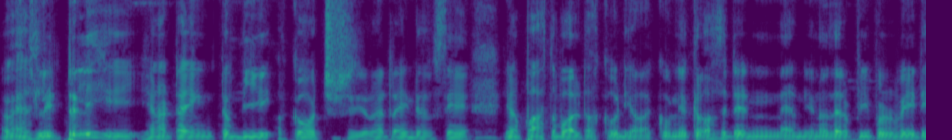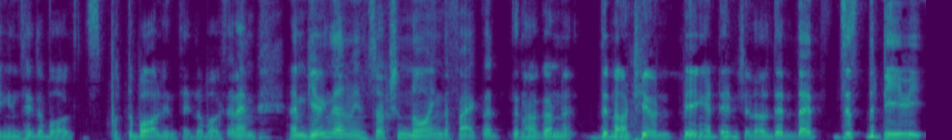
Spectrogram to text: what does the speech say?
I was literally, you know, trying to be a coach, you know, trying to say, you know, pass the ball to Acuna, Acuna cross it in, and, you know, there are people waiting inside the box, put the ball inside the box, and I'm, I'm giving them instruction knowing the fact that they're not gonna, they're not even paying attention, or that that's just the TV.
